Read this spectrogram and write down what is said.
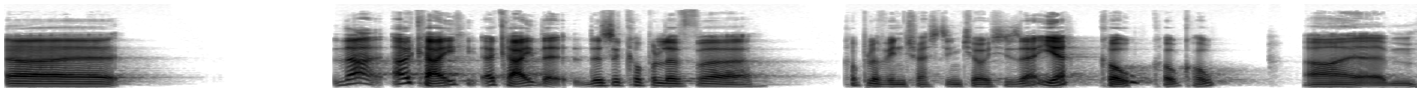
Uh, that okay, okay. There's a couple of uh, couple of interesting choices there. Yeah, cool, cool, cool. Um,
